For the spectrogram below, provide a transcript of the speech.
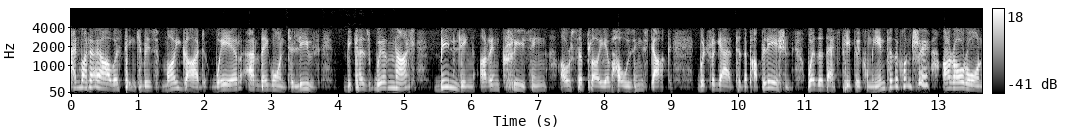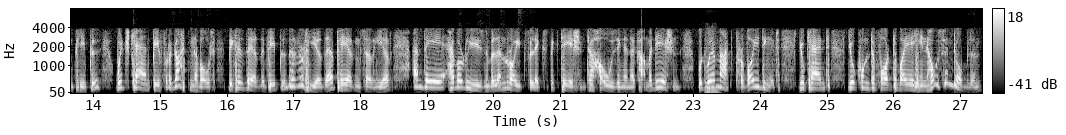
and what I always think of is, my God, where are they going to live? Because we're not building or increasing our supply of housing stock with regard to the population, whether that's people coming into the country or our own people, which can't be forgotten about because they're the people that are here, their parents are here, and they have a reasonable and rightful expectation to housing and accommodation. But we're not providing it. You can't, you couldn't afford to buy a hen house in Dublin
